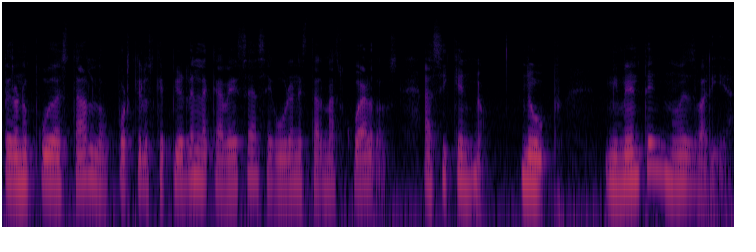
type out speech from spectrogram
pero no puedo estarlo porque los que pierden la cabeza aseguran estar más cuerdos. Así que no. Nope. Mi mente no desvaría.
